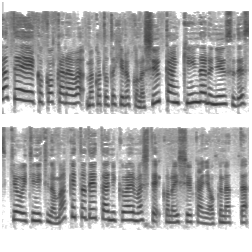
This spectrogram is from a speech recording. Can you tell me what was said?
さて、ここからは、誠とひろこの週間気になるニュースです。今日一日のマーケットデータに加えまして、この一週間に行った、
